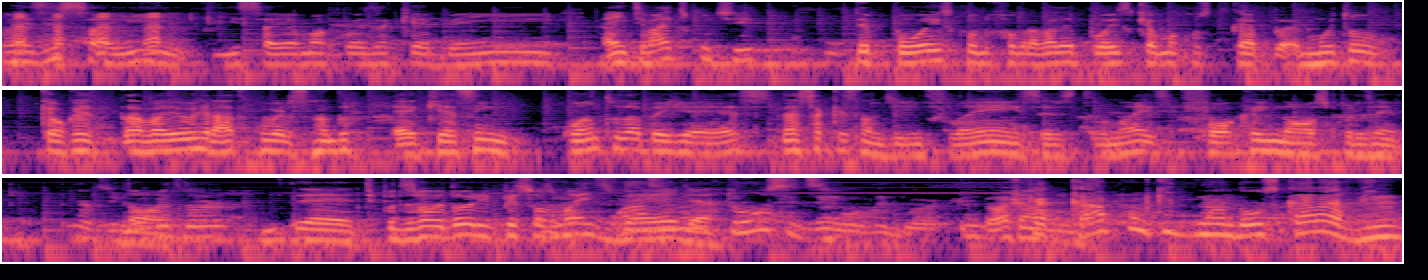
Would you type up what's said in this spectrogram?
mas isso aí, isso aí é uma coisa que é bem. A gente vai discutir depois, quando for gravar depois, que é uma coisa que é muito. Que é o que tava eu e o Renato conversando. É que assim, quanto da BGS, nessa questão de influencers e tudo mais, foca em nós, por exemplo. O desenvolvedor. É, tipo, desenvolvedor e pessoas mais Quase velhas. não trouxe desenvolvedor. Eu acho que a Então. Capcom que mandou os caras vir,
